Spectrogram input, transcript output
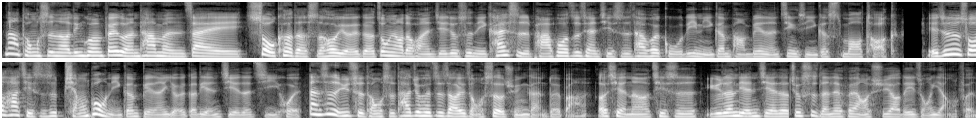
那同时呢，灵魂飞轮他们在授课的时候有一个重要的环节，就是你开始爬坡之前，其实他会鼓励你跟旁边人进行一个 small talk。也就是说，它其实是强迫你跟别人有一个连接的机会，但是与此同时，它就会制造一种社群感，对吧？而且呢，其实与人连接的就是人类非常需要的一种养分。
